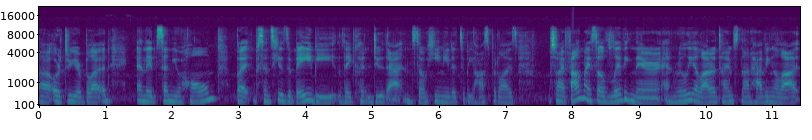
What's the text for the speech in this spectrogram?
uh, or through your blood and they'd send you home. But since he was a baby, they couldn't do that. And so he needed to be hospitalized. So I found myself living there and really a lot of times not having a lot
